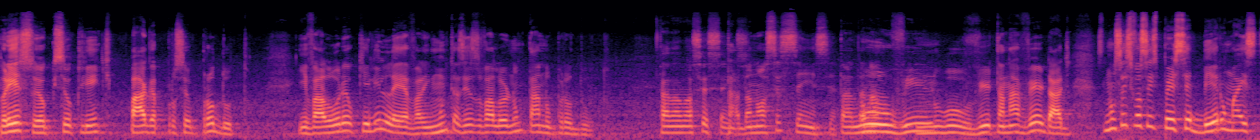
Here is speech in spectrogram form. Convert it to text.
Preço é o que seu cliente paga para o seu produto. E valor é o que ele leva. E muitas vezes o valor não está no produto. Está na nossa essência. Está na nossa essência. Está tá no tá na, ouvir. No ouvir, está na verdade. Não sei se vocês perceberam, mas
